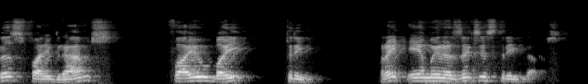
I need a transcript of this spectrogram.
it as 5 grams, 5 by 3, right? A minus X is 3 grams.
